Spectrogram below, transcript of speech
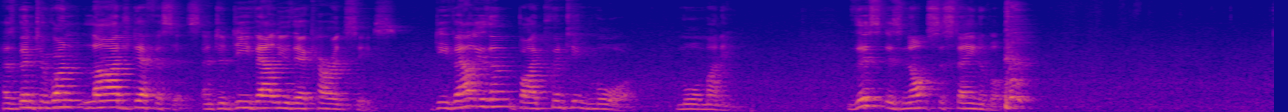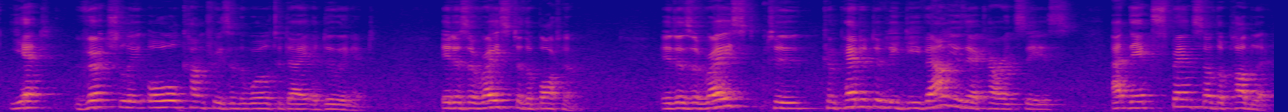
has been to run large deficits and to devalue their currencies. Devalue them by printing more, more money. This is not sustainable. Yet, virtually all countries in the world today are doing it. It is a race to the bottom. It is a race to competitively devalue their currencies at the expense of the public.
